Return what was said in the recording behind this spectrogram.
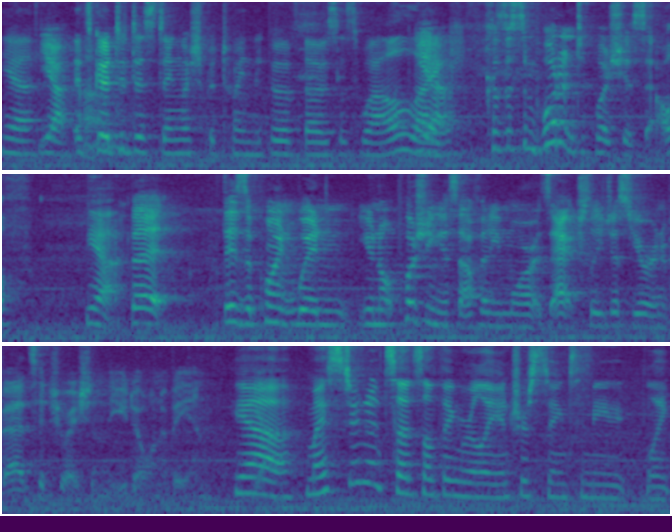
Yeah. Yeah. It's Um, good to distinguish between the two of those as well. Like yeah, because it's important to push yourself. Yeah. But there's a point when you're not pushing yourself anymore. It's actually just you're in a bad situation that you don't want to be in. Yeah, my student said something really interesting to me, like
